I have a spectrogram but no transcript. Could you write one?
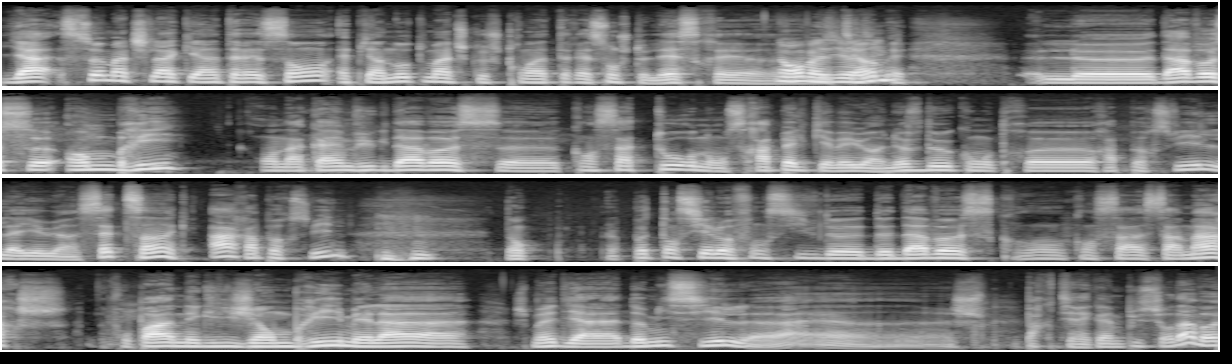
il y a ce match-là qui est intéressant et puis un autre match que je trouve intéressant, je te laisserai. euh, Non, vas-y, mais le Davos Ambry. On a quand même vu que Davos, euh, quand ça tourne, on se rappelle qu'il y avait eu un 9-2 contre euh, Rapperswil. Là, il y a eu un 7-5 à Rapperswil. Donc, le potentiel offensif de, de Davos, quand, quand ça, ça marche, faut pas négliger Ambry, mais là, je me dis à domicile, euh, je partirais quand même plus sur Davos.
